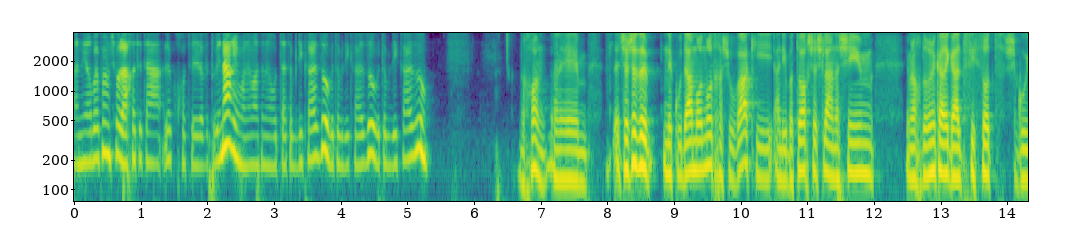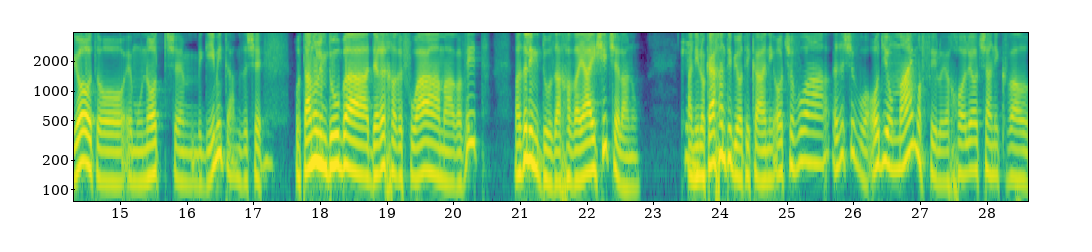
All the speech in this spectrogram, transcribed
אני הרבה פעמים שולחת את הלקוחות שלי לווטרינרים, ואני אומרת, אני רוצה את הבדיקה הזו, ואת הבדיקה הזו, ואת הבדיקה הזו. נכון, אני חושב שזו נקודה מאוד מאוד חשובה, כי אני בטוח שיש לאנשים, אם אנחנו מדברים כרגע על תפיסות שגויות או אמונות שהם מגיעים איתם, זה שאותנו לימדו בדרך הרפואה המערבית, מה זה לימדו? זה החוויה האישית שלנו. כן. אני לוקח אנטיביוטיקה, אני עוד שבוע, איזה שבוע? עוד יומיים אפילו, יכול להיות שאני כבר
